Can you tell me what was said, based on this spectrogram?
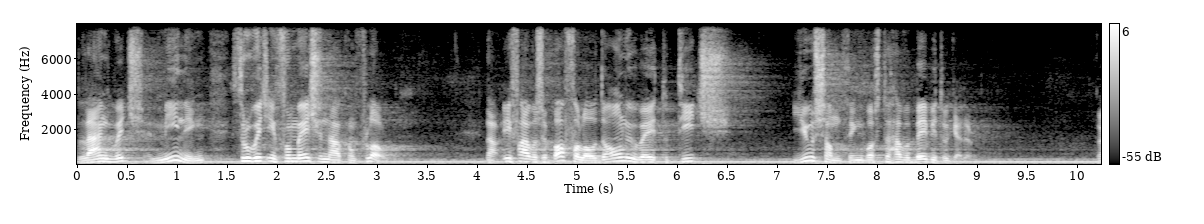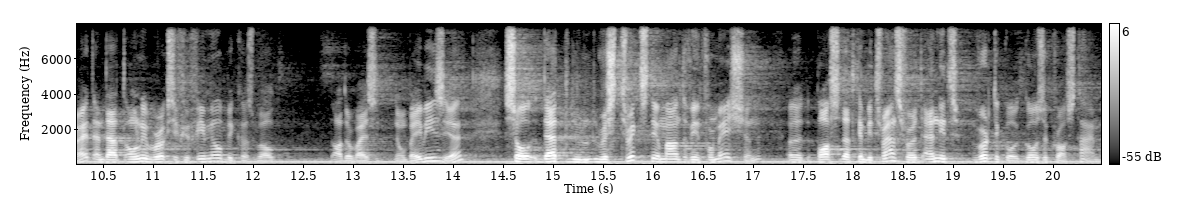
language, and meaning through which information now can flow. Now, if I was a buffalo, the only way to teach you something was to have a baby together. Right? And that only works if you're female because, well, otherwise, no babies, yeah? So that restricts the amount of information uh, that can be transferred and it's vertical, it goes across time.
